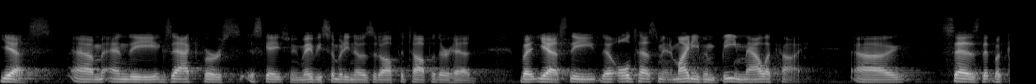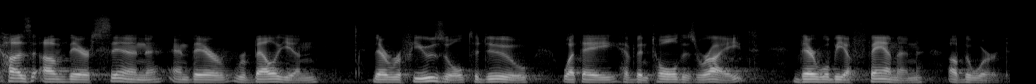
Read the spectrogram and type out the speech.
Yes, um, and the exact verse escapes me. Maybe somebody knows it off the top of their head. But yes, the, the Old Testament, it might even be Malachi. Uh, says that because of their sin and their rebellion, their refusal to do what they have been told is right, there will be a famine of the word.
